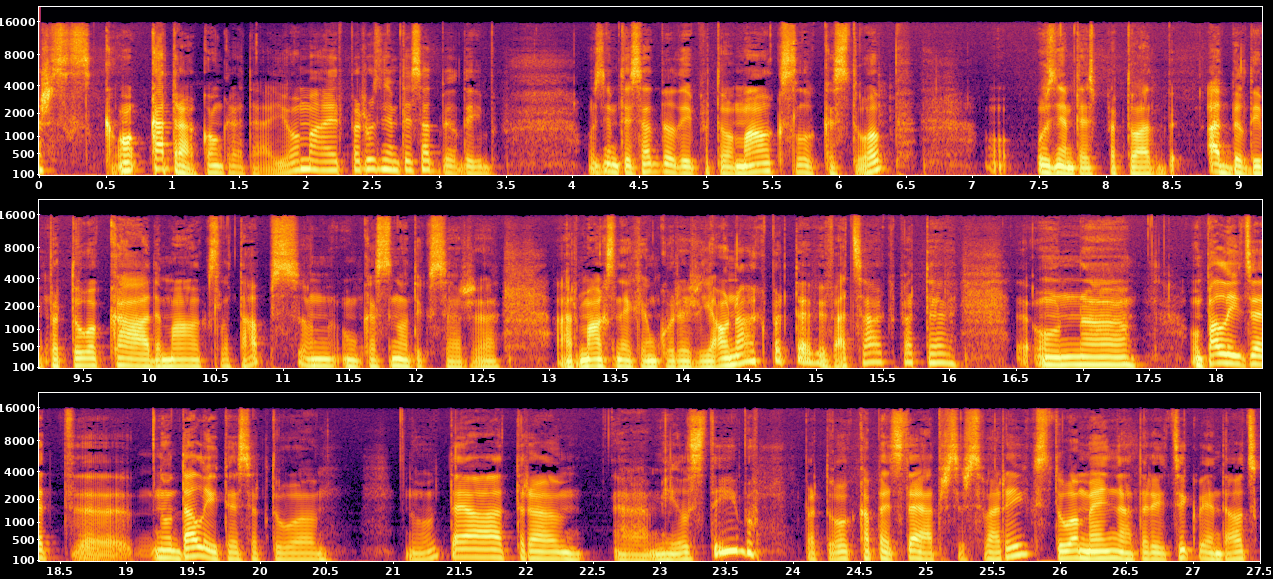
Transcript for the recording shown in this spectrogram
katrā konkrētajā jomā, ir par uzņemties atbildību. Uh, uzņemties atbildību par to mākslu, kas top, uzņemties par to atbildību par to, kāda māksla taps un, un kas notiks ar, ar māksliniekiem, kur ir jaunāki par tevi, vecāki par tevi, un, uh, un palīdzēt nu, dalīties ar to nu, teātra uh, mīlestību. Par to, kāpēc teātris ir svarīgs, to mēģināt arī cik vien daudz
